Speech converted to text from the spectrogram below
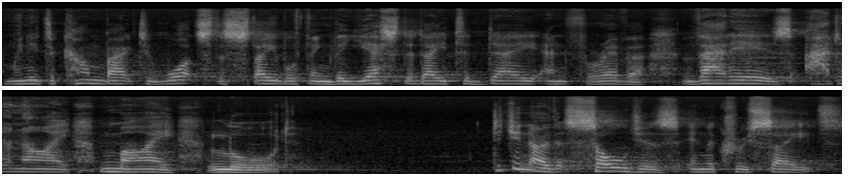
And we need to come back to what's the stable thing, the yesterday, today, and forever. That is Adonai, my Lord. Did you know that soldiers in the Crusades,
